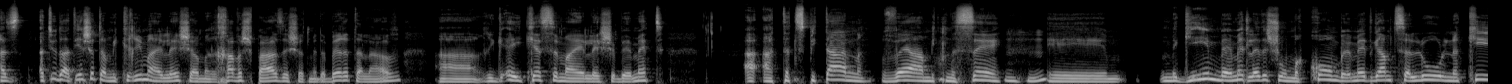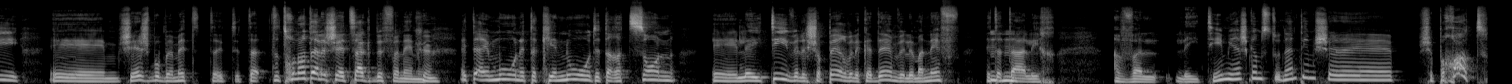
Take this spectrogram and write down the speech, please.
אז את יודעת, יש את המקרים האלה שהמרחב השפעה הזה שאת מדברת עליו, הרגעי קסם האלה שבאמת התצפיתן והמתנשא mm-hmm. מגיעים באמת לאיזשהו מקום באמת גם צלול, נקי, אה, שיש בו באמת את, את, את, את התכונות האלה שהצגת בפנינו. כן. את האמון, את הכנות, את הרצון אה, להיטיב ולשפר ולקדם ולמנף את mm-hmm. התהליך. אבל לעיתים יש גם סטודנטים ש... שפחות.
